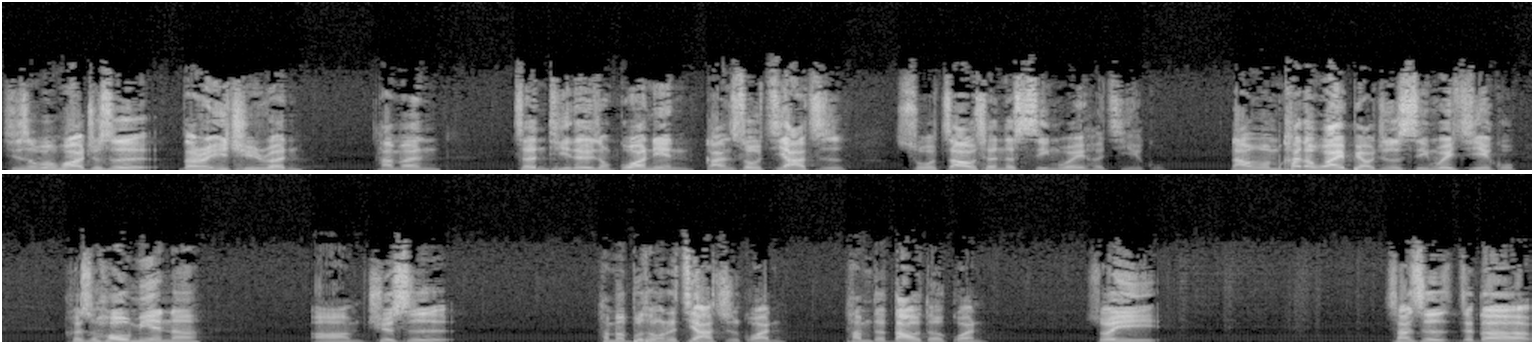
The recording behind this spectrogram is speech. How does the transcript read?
其实文化就是，当然一群人，他们整体的一种观念、感受、价值所造成的行为和结果。那我们看到外表就是行为结果，可是后面呢，啊，却是他们不同的价值观、他们的道德观。所以上次这个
